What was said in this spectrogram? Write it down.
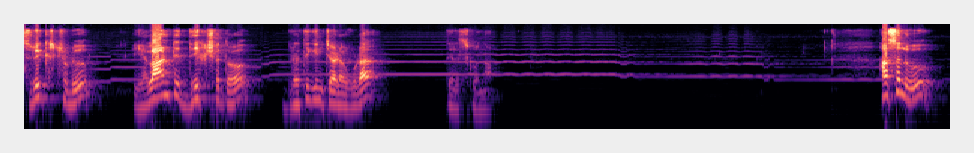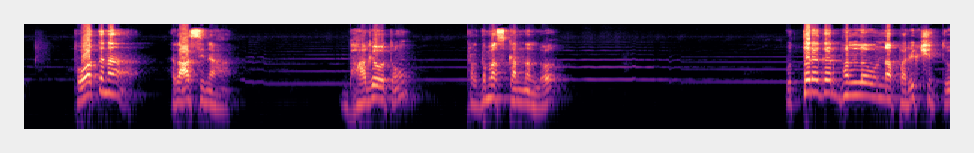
శ్రీకృష్ణుడు ఎలాంటి దీక్షతో బ్రతికించాడో కూడా తెలుసుకున్నాం అసలు పోతన రాసిన భాగవతం ప్రథమ స్కందంలో ఉత్తర గర్భంలో ఉన్న పరీక్షిత్తు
